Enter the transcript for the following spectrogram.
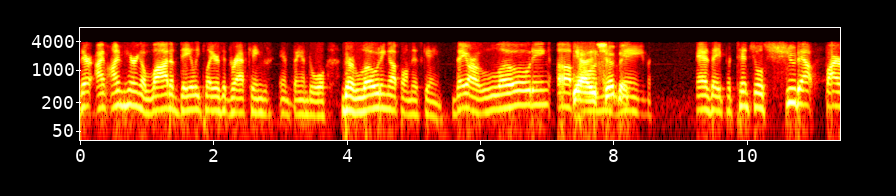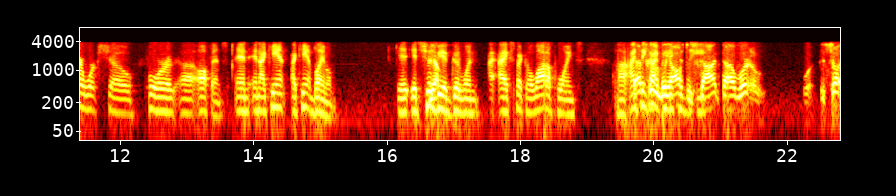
there. I'm I'm hearing a lot of daily players at DraftKings and FanDuel. They're loading up on this game. They are loading up Yeah, they on should this be. game as a potential shootout fireworks show for uh, offense, and and I can't I can't blame them. It, it should Yep. be a good one. I, I expect a lot of points. Uh, I That's think going I to be predicted awesome, Scott. Uh, we're, so,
